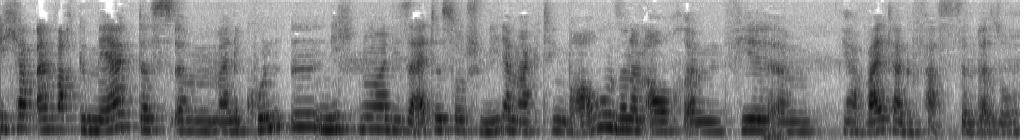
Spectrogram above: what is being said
ich habe einfach gemerkt, dass ähm, meine Kunden nicht nur die Seite Social Media Marketing brauchen, sondern auch ähm, viel ähm, ja, weiter gefasst sind. Also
